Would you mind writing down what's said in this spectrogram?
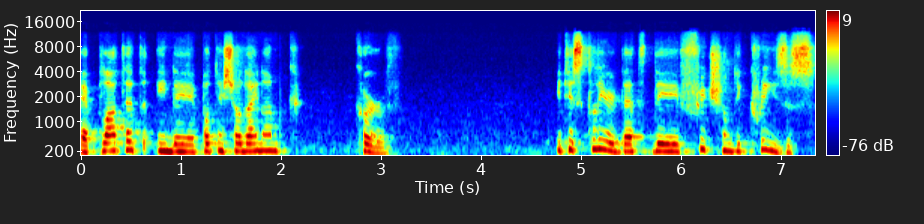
uh, plotted in the potentiodynamic curve. It is clear that the friction decreases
